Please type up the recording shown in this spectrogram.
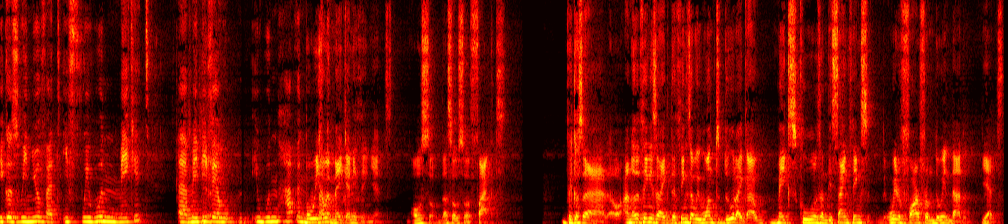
because we knew that if we wouldn't make it uh, maybe yeah. there, it wouldn't happen but we but, haven't made anything yet also that's also a fact because uh, another thing is like the things that we want to do like uh, make schools and design things we're far from doing that yet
